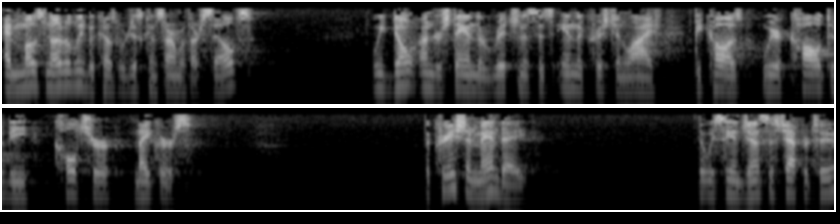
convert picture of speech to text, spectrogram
and most notably because we're just concerned with ourselves, we don't understand the richness that's in the Christian life because we're called to be culture makers. The creation mandate that we see in Genesis chapter 2,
